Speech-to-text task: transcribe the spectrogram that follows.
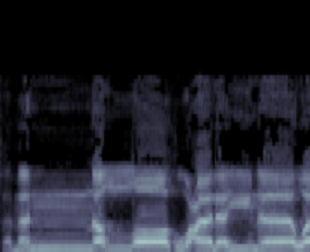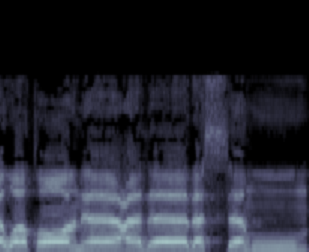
فَمَنَّ اللَّهُ عَلَيْنَا وَوَقَانَا عَذَابَ السَّمُومِ.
